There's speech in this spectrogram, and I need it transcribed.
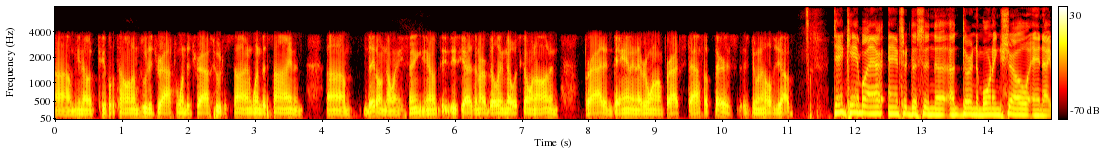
um you know people telling them who to draft when to draft who to sign when to sign and um they don't know anything. You know th- these guys in our building know what's going on and Brad and Dan and everyone on Brad's staff up there is, is doing a hell of a job. Dan Campbell a- answered this in the uh, during the morning show, and I,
